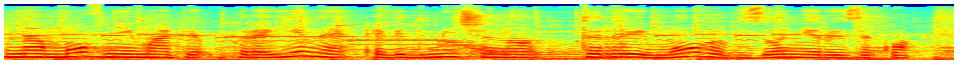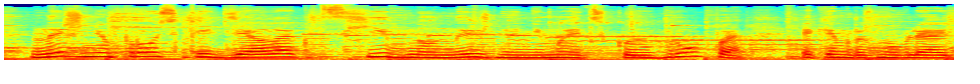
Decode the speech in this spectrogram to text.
На мовній мапі України відмічено три мови в зоні ризику: нижньопруський діалект східно-нижньонімецької групи, яким розмовляють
